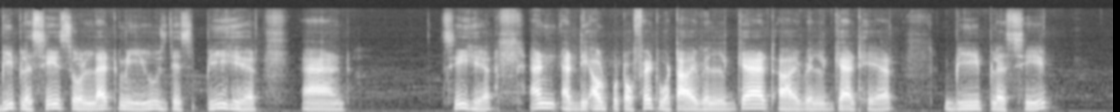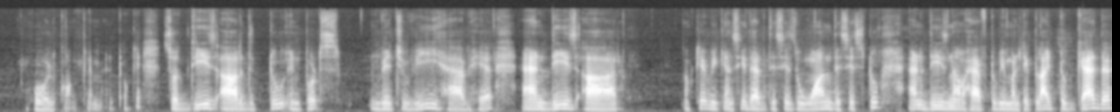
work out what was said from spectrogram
B plus C. So let me use this B here and C here. And at the output of it what I will get I will get here B plus C whole complement okay? So these are the two inputs which we have here. And these are okay we can see that this is 1 this is 2 and these now have to be multiplied together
